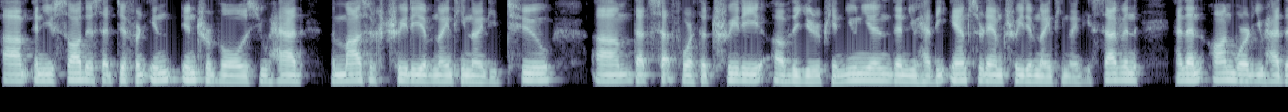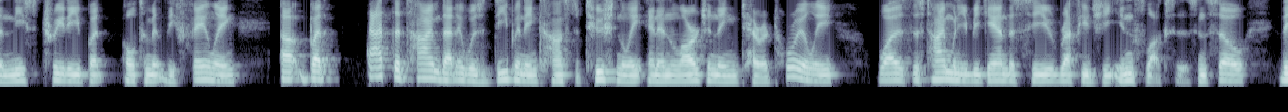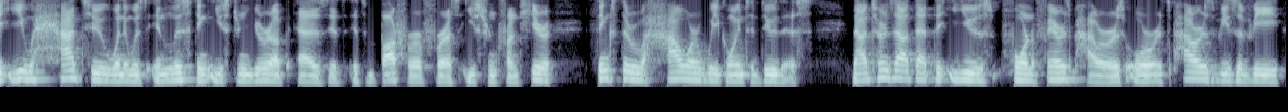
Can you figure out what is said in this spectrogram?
Um, and you saw this at different in- intervals. You had the Maastricht Treaty of 1992 um, that set forth the Treaty of the European Union. Then you had the Amsterdam Treaty of 1997. And then onward, you had the Nice Treaty, but ultimately failing. Uh, but at the time that it was deepening constitutionally and enlarging territorially was this time when you began to see refugee influxes. And so the EU had to, when it was enlisting Eastern Europe as its, its buffer for its eastern frontier, think through how are we going to do this? Now, it turns out that the EU's foreign affairs powers or its powers vis a vis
